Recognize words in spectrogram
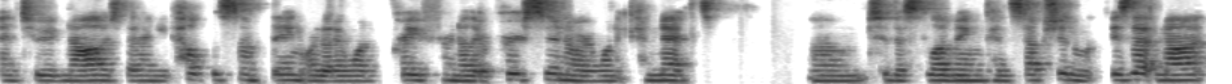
and to acknowledge that I need help with something or that I want to pray for another person or I want to connect um, to this loving conception? Is that not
